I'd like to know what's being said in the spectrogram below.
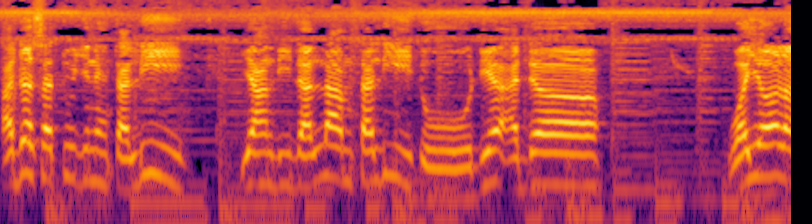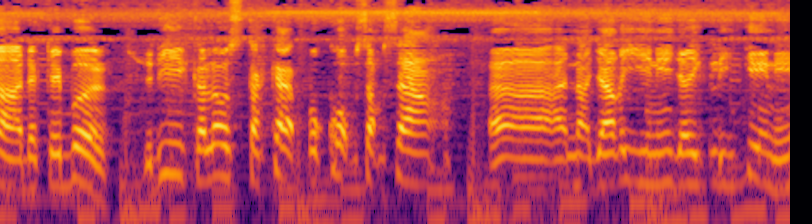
ada satu jenis tali yang di dalam tali tu dia ada wire lah, ada kabel. Jadi kalau setakat pokok besar-besar uh, nak jari ni, jari kelingking ni,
